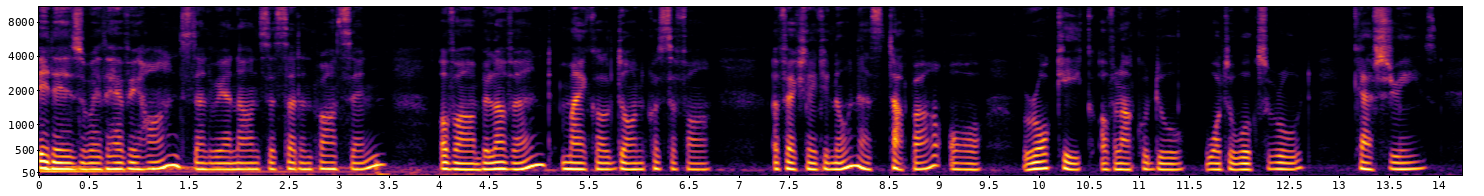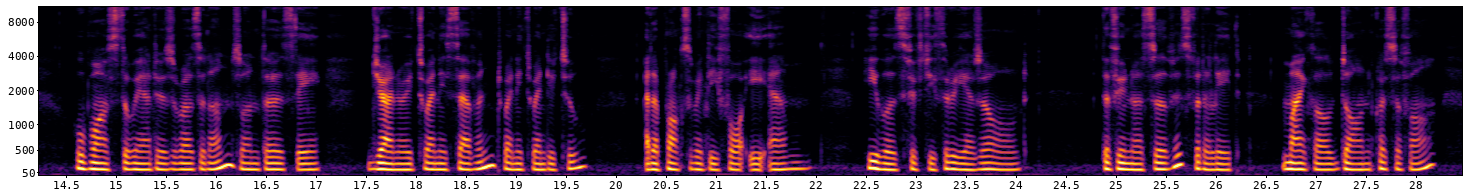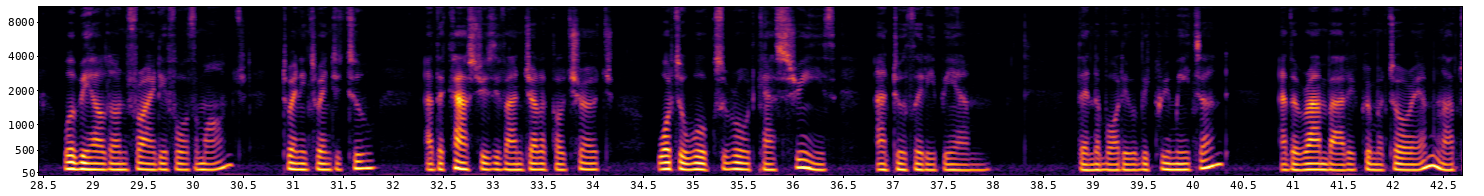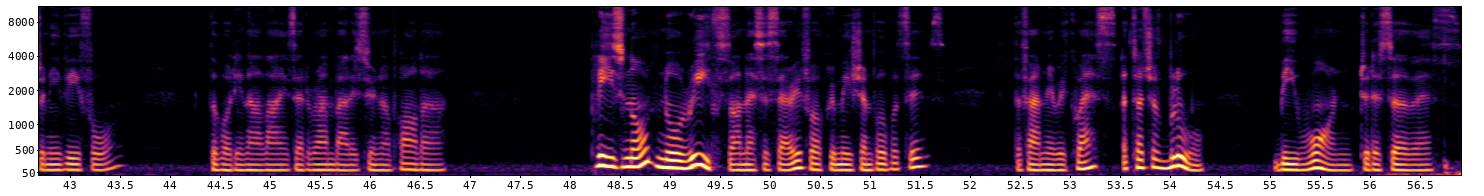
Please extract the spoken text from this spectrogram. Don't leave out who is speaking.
Speaker 1: It is with heavy hearts that we announce the sudden passing of our beloved Michael Don Christopher, affectionately known as Tapa or Raw Cake of Lakudu Waterworks Road, Castries, who passed away at his residence on Thursday, January 27, 2022, at approximately 4 a.m. He was 53 years old. The funeral service for the late Michael Don Christopher will be held on Friday, 4th March 2022 at the Castries Evangelical Church, Waterworks Road, Castries at 2.30 p.m. Then the body will be cremated at the Rambali Crematorium, Latony Vieux Fort. The body now lies at Rambali Funeral Parlor. Please note no wreaths are necessary for cremation purposes. The family requests a touch of blue be worn to the service.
